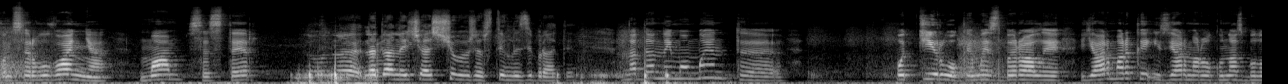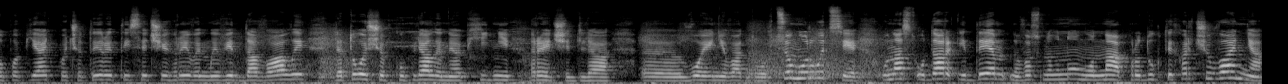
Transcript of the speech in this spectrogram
консервування мам, сестер. Ну, на, на даний час що ви вже встигли зібрати? На даний момент, по ті роки, ми збирали ярмарки. Із ярмарок у нас було по 5 по 4 тисячі гривень. Ми віддавали для того, щоб купляли необхідні речі для е, воїнів АТО. В цьому році у нас удар іде в основному на продукти харчування,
